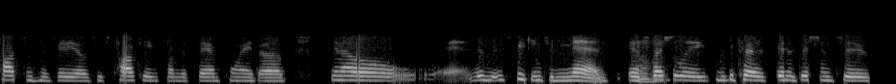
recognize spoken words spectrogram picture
talks in his videos, he's talking from the standpoint of you know speaking to men, especially mm-hmm. because in addition to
